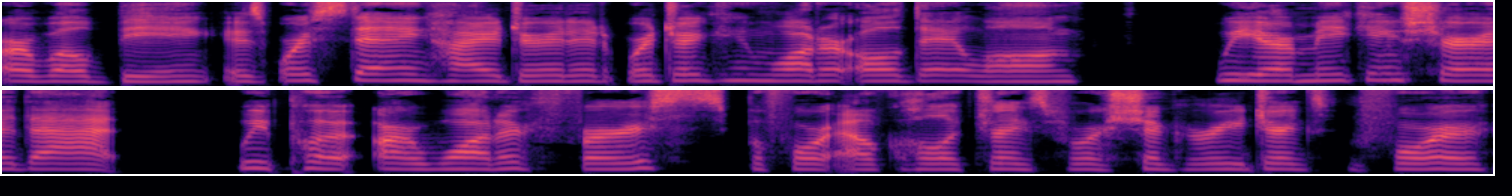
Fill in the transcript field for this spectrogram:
our well-being is we're staying hydrated. We're drinking water all day long. We are making sure that we put our water first before alcoholic drinks, before sugary drinks, before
